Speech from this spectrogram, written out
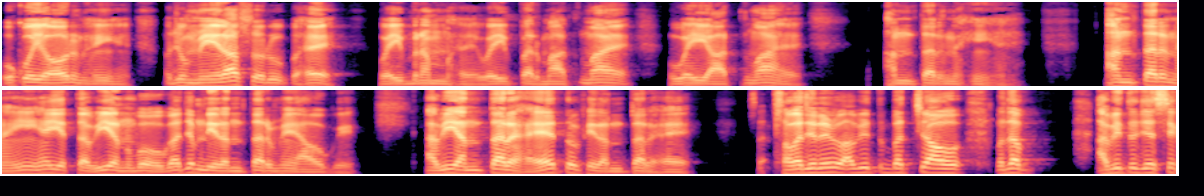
वो कोई और नहीं है। जो मेरा स्वरूप है, वही ब्रह्म है, वही परमात्मा है, वही आत्मा है। अंतर नहीं है। अंतर नहीं है, ये तभी अनुभव होगा जब निरंतर में आओगे। अभी अंतर है तो फिर अंतर है। समझ रहे हो? अभी तो बच्चा हो मतलब अभी तो जैसे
